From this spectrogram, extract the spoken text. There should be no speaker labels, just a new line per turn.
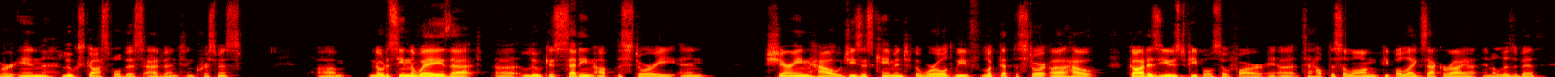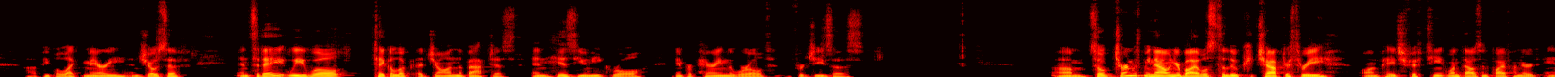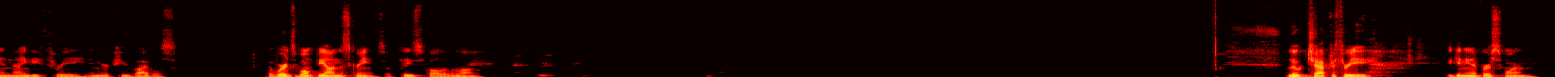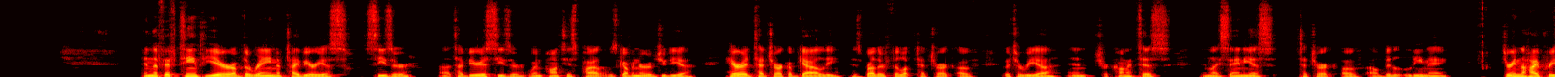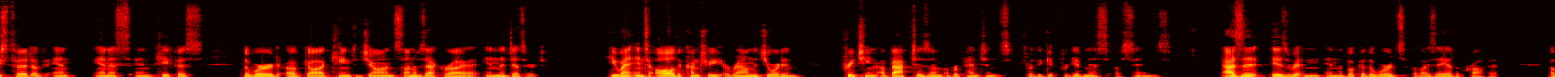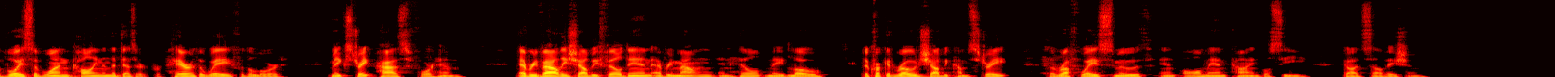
We're in Luke's Gospel this Advent and Christmas. Um, noticing the way that uh, Luke is setting up the story and sharing how Jesus came into the world. We've looked at the story, uh, how God has used people so far uh, to help this along. People like Zechariah and Elizabeth, uh, people like Mary and Joseph. And today we will take a look at John the Baptist and his unique role in preparing the world for Jesus. Um, so turn with me now in your Bibles to Luke chapter 3 on page 15, 1593 in your Pew Bibles. The words won't be on the screen, so please follow along. Luke chapter 3, beginning at verse 1. In the fifteenth year of the reign of Tiberius Caesar, uh, Tiberius Caesar, when Pontius Pilate was governor of Judea, Herod tetrarch of Galilee, his brother Philip tetrarch of Iturea, and Trachonitis and Lysanias tetrarch of Abilene, during the high priesthood of Annas and Caiaphas, the word of God came to John, son of Zechariah, in the desert. He went into all the country around the Jordan preaching a baptism of repentance for the forgiveness of sins. As it is written in the book of the words of Isaiah the prophet, a voice of one calling in the desert, Prepare the way for the Lord, make straight paths for him. Every valley shall be filled in, every mountain and hill made low. The crooked road shall become straight, the rough ways smooth, and all mankind will see God's salvation.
